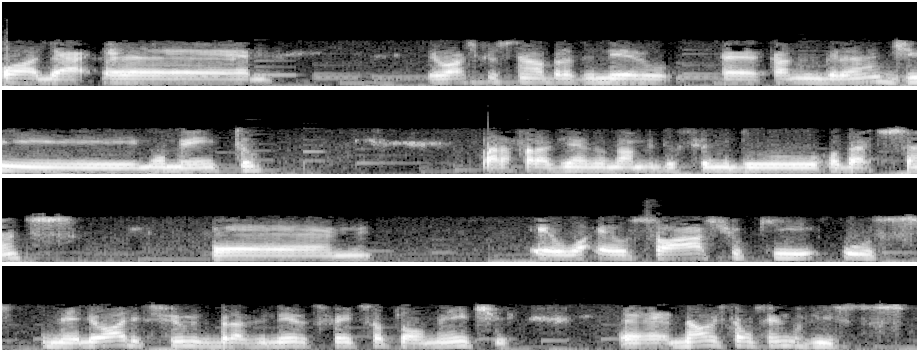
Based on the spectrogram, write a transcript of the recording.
Olha, é, eu acho que o cinema brasileiro está é, tá num grande momento, parafraseando o nome do filme do Roberto Santos. É, eu, eu só acho que os melhores filmes brasileiros feitos atualmente é, não estão sendo vistos.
